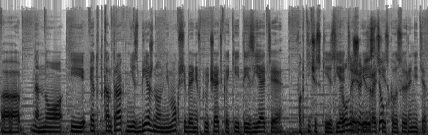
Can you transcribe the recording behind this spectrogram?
Э, но и этот контракт неизбежно, он не мог в себя не включать какие-то изъятия, фактические изъятия из истек? российского суверенитета.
